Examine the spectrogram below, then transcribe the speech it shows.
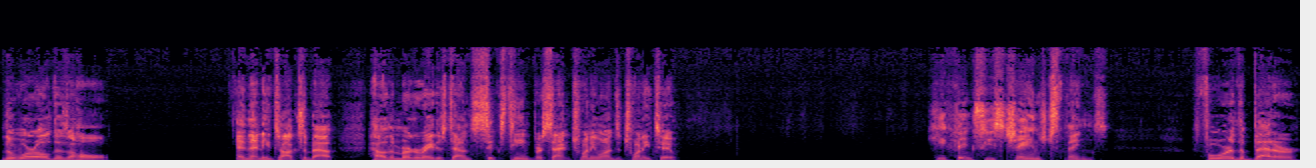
the world as a whole. And then he talks about how the murder rate is down 16%, 21 to 22. He thinks he's changed things for the better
